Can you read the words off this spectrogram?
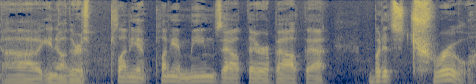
uh, you know, there's plenty of plenty of memes out there about that, but it's true,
